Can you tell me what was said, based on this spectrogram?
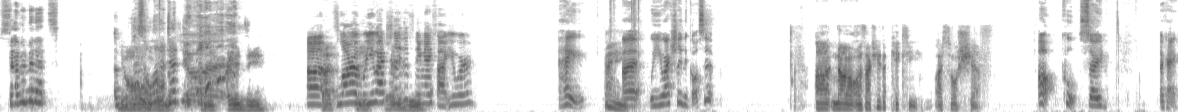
Seven minutes. Yo, That's a lot of dead people. pretty Crazy. Uh, Laura, were you actually the thing I thought you were? Hey, Hey. Uh, were you actually the gossip? Uh, no, I was actually the pixie. I saw Chef. Oh, cool. So, okay.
